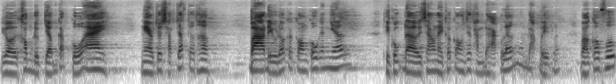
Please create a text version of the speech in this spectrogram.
rồi không được trộm cắp của ai, nghèo cho sạch rách cho thơm. Ba điều đó các con cố gắng nhớ, thì cuộc đời sau này các con sẽ thành đạt lớn, đặc biệt lắm. Và có phước.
